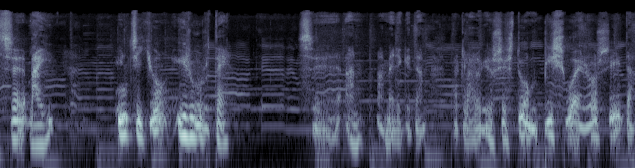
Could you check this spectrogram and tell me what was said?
Ze, bai, intzitu hiru urte. Ze, han, Ameriketan. Eta, klaro, gero zestuen pisua erosi, eta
